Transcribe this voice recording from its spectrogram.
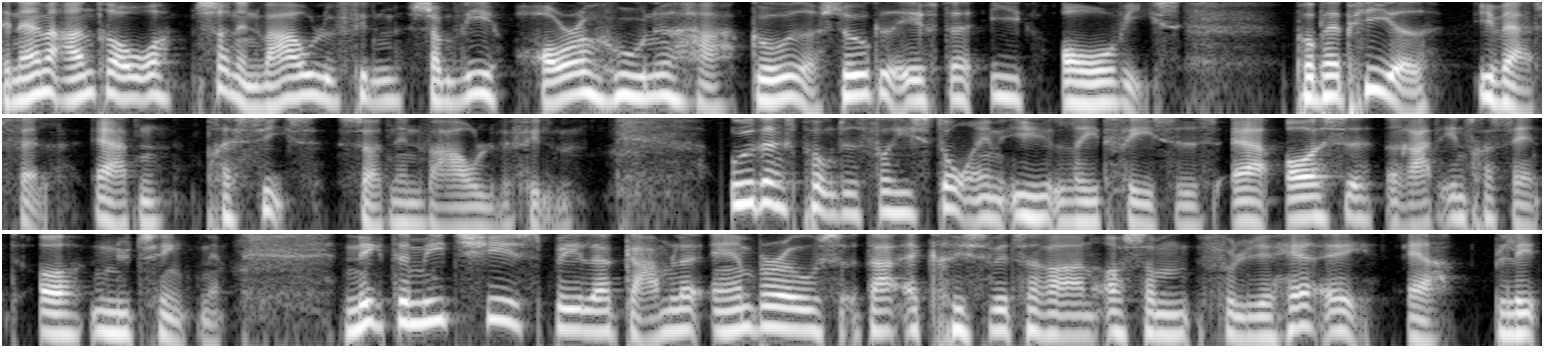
Den er med andre ord sådan en varulvefilm, som vi horrorhunde har gået og sukket efter i overvis. På papiret i hvert fald er den præcis sådan en varulvefilm. Udgangspunktet for historien i Late Faces er også ret interessant og nytænkende. Nick D'Amici spiller gamle Ambrose, der er krigsveteran og som følge heraf er blind.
